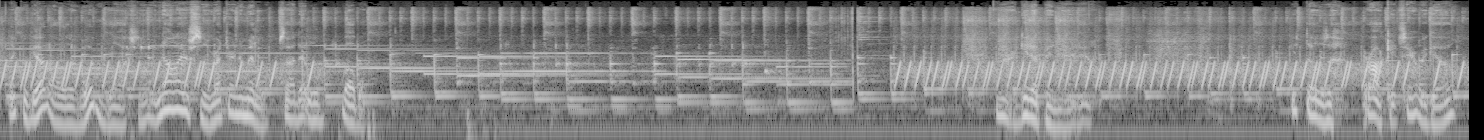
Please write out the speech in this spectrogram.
I think we got all the wooden blocks. No, there's some right there in the middle, beside that little bubble. All right, get up in there now. Get those rockets. Here we go.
